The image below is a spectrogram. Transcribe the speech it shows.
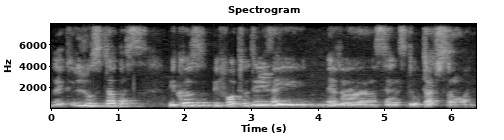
like lose tapas? Because before two days I have a sense to touch someone,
